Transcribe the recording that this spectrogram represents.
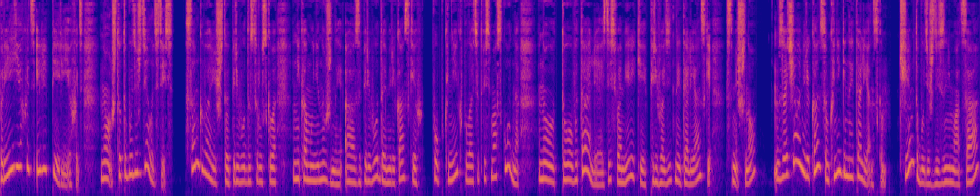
Приехать или переехать? Но что ты будешь делать здесь? Сам говоришь, что переводы с русского никому не нужны, а за переводы американских поп-книг платят весьма скудно. Но то в Италии, а здесь в Америке переводить на итальянский смешно. Зачем американцам книги на итальянском? Чем ты будешь здесь заниматься, а?»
